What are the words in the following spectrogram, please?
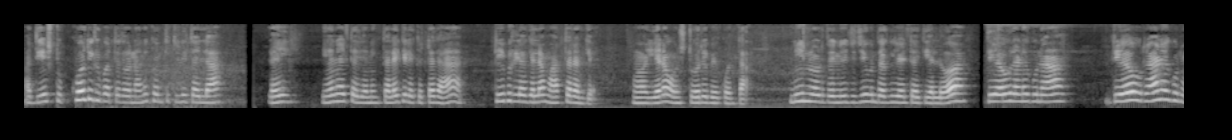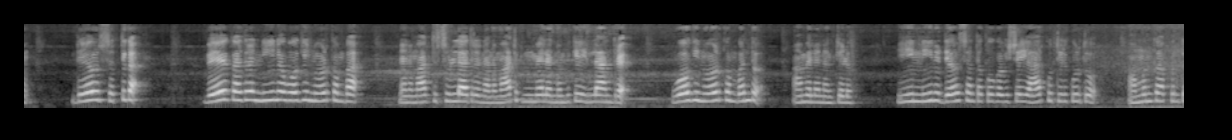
ಅದೆಷ್ಟು ಕೋಟಿಗೆ ಬರ್ತದೋ ನನಗಂತೂ ತಿಳಿತಾ ಇಲ್ಲ. ಲೈ ಏನು ಹೇಳ್ತಾ ಇದೆಯಾ? ನಿಂಗೆ ತಲೆಗಿಲೆ ಕೆಟ್ಟದ? ಟಿ ವಿಗಳಿಗೆಲ್ಲ ಹ್ಮ್, ಏನೋ ಒಂದು ಸ್ಟೋರಿ ಬೇಕು ಅಂತ. ನೀನು ನೋಡಿದ್ರೆ ನಿಜ ಜೀವನದಾಗ ಹೇಳ್ತಾ ಇದೆಯಲ್ಲೋ? ದೇವ್ರಣೆಗುಣ ದೇವ್ರಾಣೆಗುಣ ದೇವ್ರ ಸತ್ತಿಗ. ಬೇಕಾದ್ರೆ ನೀನೇ ಹೋಗಿ ನೋಡ್ಕೊಂಬ. ನನ್ನ ಮಾತು ಸುಳ್ಳಾದರೆ ನನ್ನ ಮಾತು ಮೇಲೆ ನಂಬಿಕೆ ಇಲ್ಲ ಅಂದರೆ. ಹೋಗಿ ನೋಡ್ಕೊಂಬಂದು. ಆಮೇಲೆ ನಾನು ಕೇಳು. ಈ ನೀನು ದೇವಸ್ಥಾನಕ್ಕೆ ಹೋಗೋ ವಿಷಯ ಯಾರಿಗೂ ತಿಳ್ಕೊಡ್ತು ಅಮ್ಮನ್ಕ ಅಪ್ಪನ್ಕ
